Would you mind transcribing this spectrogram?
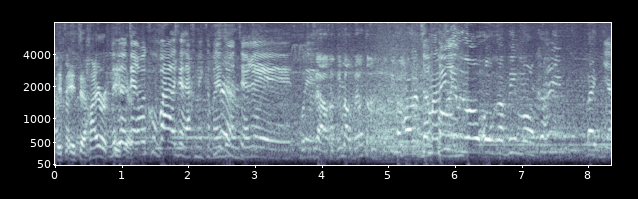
It's, it's a hierarchy here. יותר מקובל, כי אנחנו נקבל את זה יותר... אה, חוץ מזה, הערבים הרבה יותר נחמדים. אבל התימנים הם לא עורבים מרוקאים? Like, Yeah.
